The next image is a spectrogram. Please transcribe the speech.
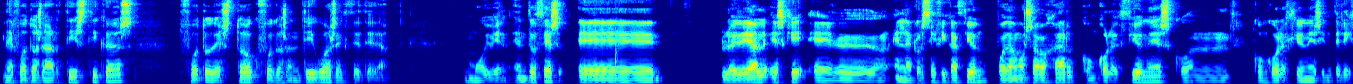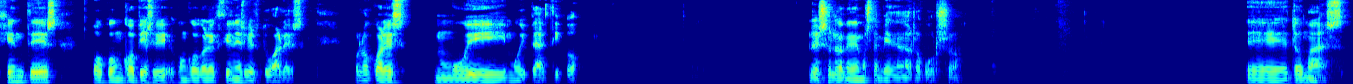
de fotos artísticas, foto de stock, fotos antiguas, etc. Muy bien, entonces eh, lo ideal es que en la clasificación podamos trabajar con colecciones, con, colecciones inteligentes o con, copias, con colecciones virtuales, por lo cual es muy, muy práctico. Eso lo veremos también en el recurso. Eh, Tomás.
